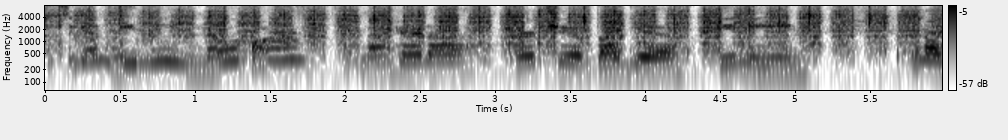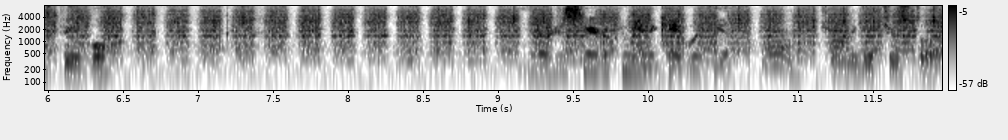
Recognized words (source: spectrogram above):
Once again, we mean no harm. We're not here to hurt you, bug you, be mean. We're nice people. Yeah, we're just here to communicate with you. Yeah, trying to get your story.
